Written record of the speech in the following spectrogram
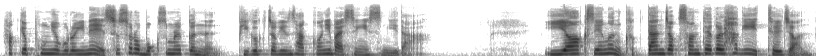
학교 폭력으로 인해 스스로 목숨을 끊는 비극적인 사건이 발생했습니다. 이 여학생은 극단적 선택을 하기 이틀 전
